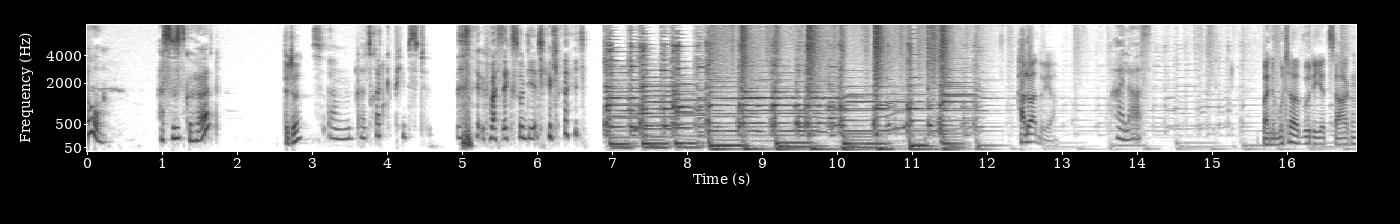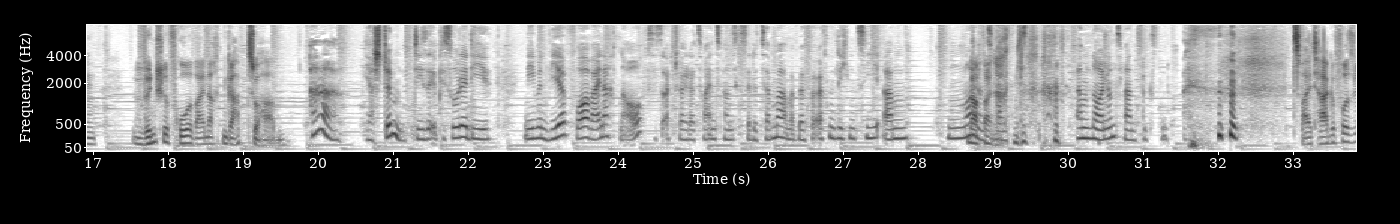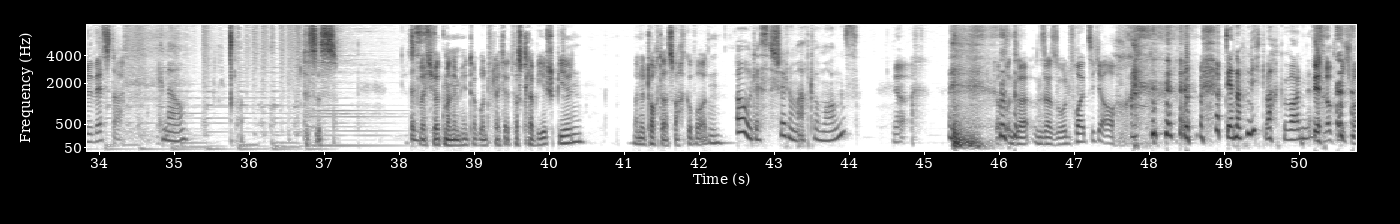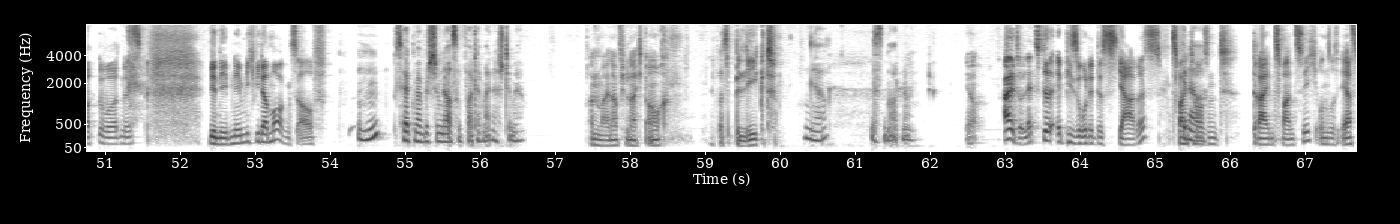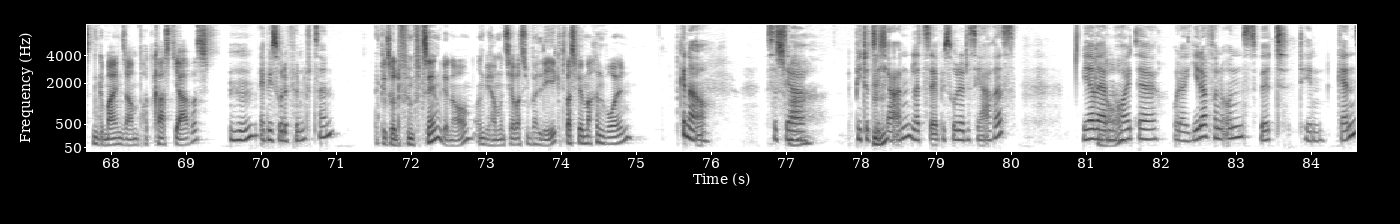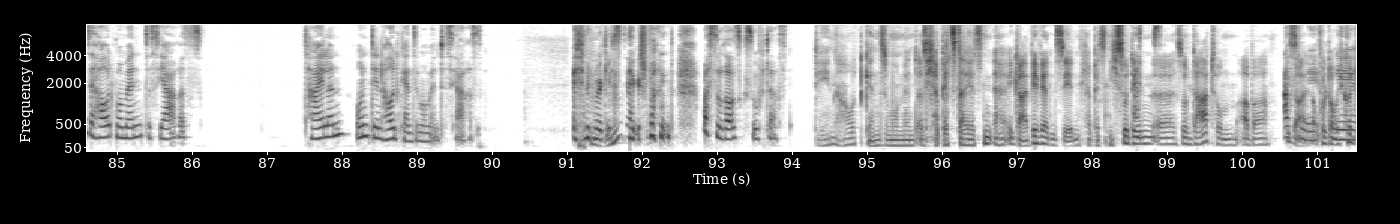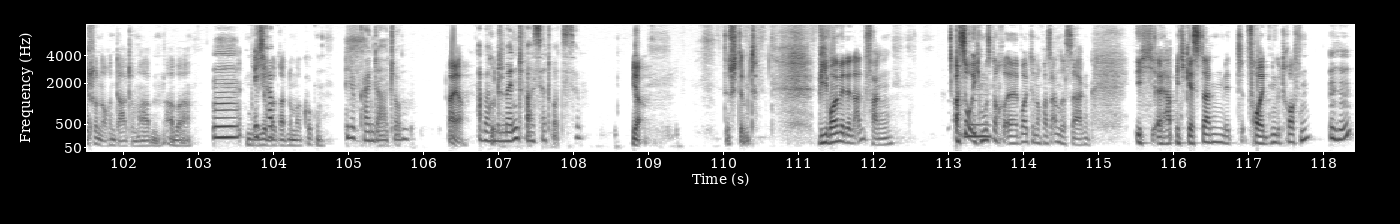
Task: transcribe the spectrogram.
Oh, hast du es gehört? Bitte? Das, ähm, da hat es gerade gepiepst. Irgendwas explodiert hier gleich. Hallo Andrea. Hi Lars. Meine Mutter würde jetzt sagen, wünsche frohe Weihnachten gehabt zu haben. Ah, ja stimmt. Diese Episode, die nehmen wir vor Weihnachten auf. Es ist aktuell der 22. Dezember, aber wir veröffentlichen sie am Nach 29. Weihnachten. Am 29. Zwei Tage vor Silvester. genau. Das ist. Jetzt gleich hört man im Hintergrund vielleicht etwas Klavier spielen. Meine Tochter ist wach geworden. Oh, das ist schön um 8 Uhr morgens. Ja. Ich glaube, unser, unser Sohn freut sich auch, Der noch nicht wach geworden ist. der noch nicht wach geworden ist. Wir nehmen nämlich wieder morgens auf. Mhm. Das hört man bestimmt auch sofort an meiner Stimme. An meiner vielleicht auch. Etwas belegt. Ja, ist in Ordnung. Ja. Also, letzte Episode des Jahres, 2023, unseres ersten gemeinsamen Podcast-Jahres. Mhm. Episode 15. Episode 15, genau. Und wir haben uns ja was überlegt, was wir machen wollen. Genau. Es ist ja, bietet sich Mhm. ja an, letzte Episode des Jahres. Wir werden Genau. heute, oder jeder von uns wird den Gänsehautmoment des Jahres teilen und den Hautgänsemoment des Jahres. Ich bin Mhm. wirklich sehr gespannt, was du rausgesucht hast. Den Hautgänse-Moment. Also ich habe jetzt da jetzt, äh, egal, wir werden es sehen. Ich habe jetzt nicht so den, äh, so ein Datum, aber Ach so, egal. nee, Obwohl doch, ich nee. könnte schon auch ein Datum haben, aber Mm, muss ich, Ich aber habe gerade nochmal gucken. hab kein Datum, Ah ja, aber gut. im Moment war es ja trotzdem. Ja, das stimmt. Wie wollen wir denn anfangen? Ach so, ich muss noch, äh, wollte noch was anderes sagen. Ich äh, habe mich gestern mit Freunden getroffen, Mhm.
